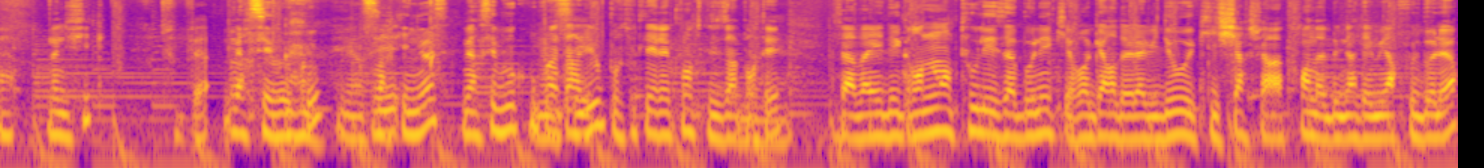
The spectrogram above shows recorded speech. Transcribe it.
Ah, magnifique. Super. Merci beaucoup. Merci. Marquinhos, merci beaucoup pour l'interview, pour toutes les réponses que tu nous as apportées. Ça va aider grandement tous les abonnés qui regardent la vidéo et qui cherchent à apprendre à devenir des meilleurs footballeurs.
